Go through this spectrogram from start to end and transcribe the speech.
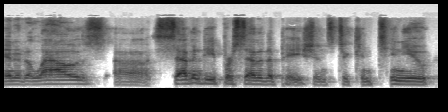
And it allows uh, 70% of the patients to continue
